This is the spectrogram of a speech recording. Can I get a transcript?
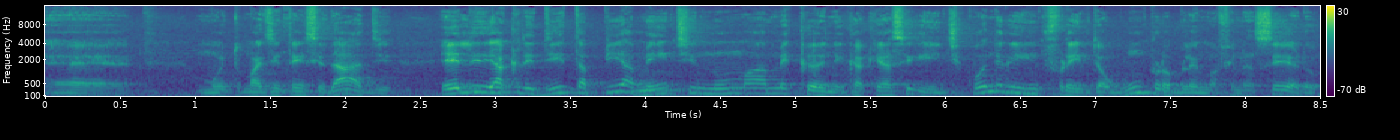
é, muito mais intensidade, ele acredita piamente numa mecânica que é a seguinte: quando ele enfrenta algum problema financeiro,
